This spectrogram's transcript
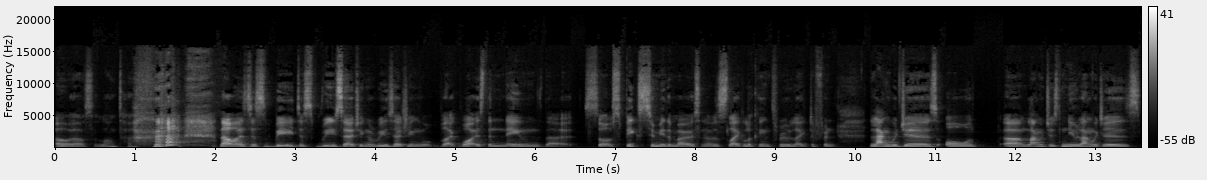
Oh, that was a long time. that was just me just researching and researching like what is the name that sort of speaks to me the most, and I was like looking through like different languages, old um, languages, new languages.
